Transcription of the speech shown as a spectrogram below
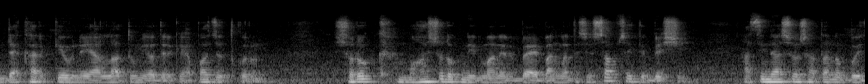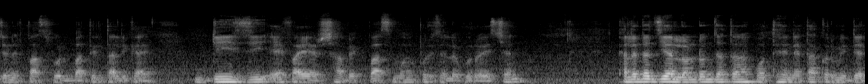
দেখার কেউ নেই। আল্লাহ, তুমি ওদেরকে হেফাজত করুন। সড়ক, মহাসড়ক নির্মাণের ব্যয় বাংলাদেশের সবচাইতে বেশি। হাসিনা সাতানব্বই জনের পাসপোর্ট বাতিল তালিকায় ডিজিএফআই এর সাবেক পাঁচ মহাপরিচালকও রয়েছেন। খালেদা জিয়ার লন্ডন যাত্রার পথে নেতাকর্মীদের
